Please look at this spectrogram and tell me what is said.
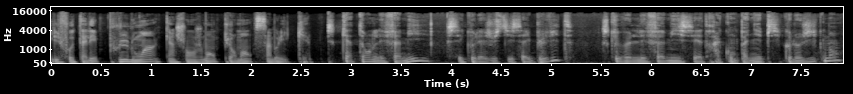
il faut aller plus loin qu'un changement purement symbolique. Ce qu'attendent les familles, c'est que la justice aille plus vite. Ce que veulent les familles, c'est être accompagnées psychologiquement.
